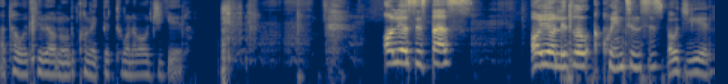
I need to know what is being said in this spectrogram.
but I will clear not connected to one about GL. all your sisters, all your little acquaintances about GL,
